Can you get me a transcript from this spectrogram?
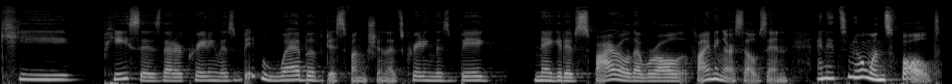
key pieces that are creating this big web of dysfunction that's creating this big negative spiral that we're all finding ourselves in. And it's no one's fault.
